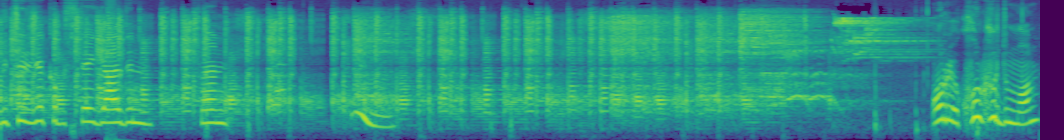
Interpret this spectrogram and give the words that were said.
bitirecek kapasiteye geldin. Ben bilmiyorum. Oraya korkurdum lan.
